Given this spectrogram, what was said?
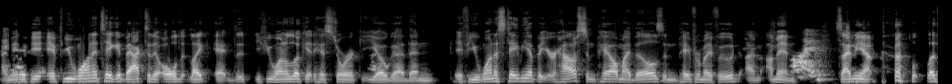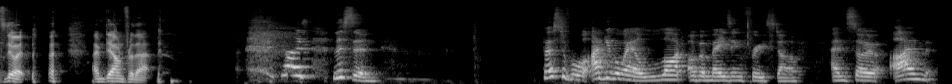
I mean, if you if you want to take it back to the old, like eh, if you want to look at historic yoga, then if you want to stay me up at your house and pay all my bills and pay for my food, I'm I'm in. Fine. Sign me up. Let's do it. I'm down for that. Guys, listen. First of all, I give away a lot of amazing free stuff, and so I'm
